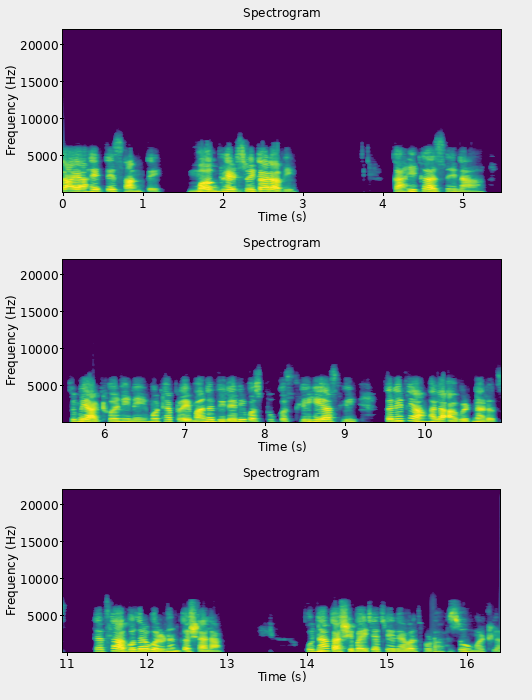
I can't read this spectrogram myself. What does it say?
काय आहे ते सांगते. मग भेट स्वीकारावी. काही का असेना? तुम्ही आठवणीने मोठ्या प्रेमाने दिलेली वस्तू कसलीही असली तरी ती आम्हाला आवडणारच. त्याचं अगोदर वर्णन कशाला? पुन्हा काशीबाईच्या चेहऱ्यावर थोडं हसू उमटलं.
